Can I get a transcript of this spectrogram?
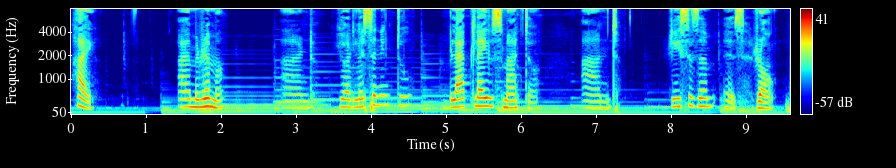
Hi I am Rema and you are listening to Black Lives Matter and racism is wrong.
